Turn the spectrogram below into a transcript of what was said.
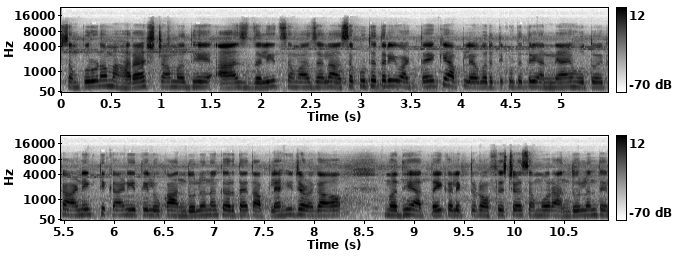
संपूर्ण महाराष्ट्रामध्ये आज दलित समाजाला असं कुठेतरी वाटतं आहे की आपल्यावरती कुठेतरी अन्याय होतो आहे का? अनेक ठिकाणी ते लोक आंदोलनं करत आहेत आपल्याही जळगावमध्ये आत्ताही कलेक्टर ऑफिसच्या समोर आंदोलन ते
